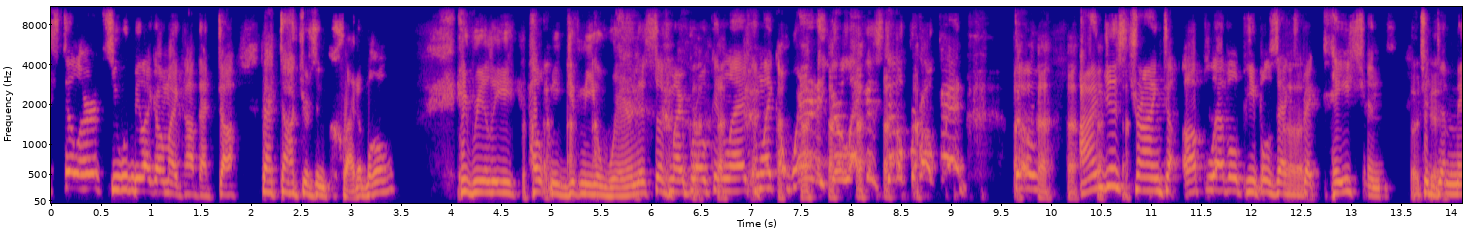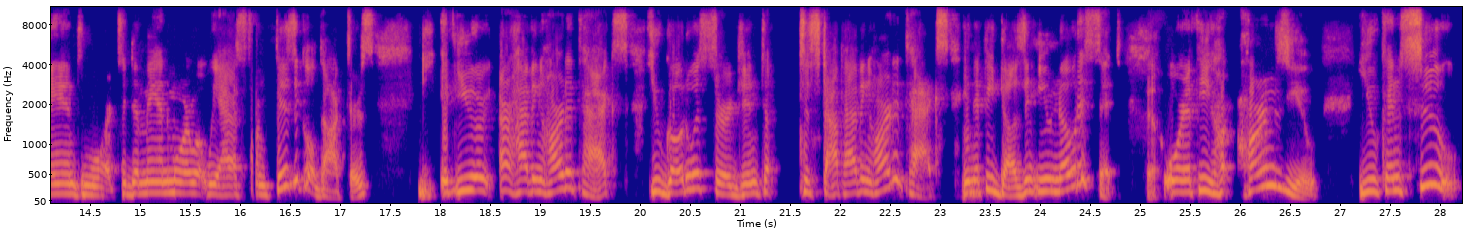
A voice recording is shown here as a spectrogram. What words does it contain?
still hurts, you wouldn't be like, oh my God, that doc- that doctor's incredible. He really helped me give me awareness of my broken leg. I'm like, awareness, your leg is still broken. So I'm just trying to up level people's uh, expectations uh, okay. to demand more, to demand more what we ask from physical doctors if you are having heart attacks, you go to a surgeon to to stop having heart attacks. And if he doesn't, you notice it. Yeah. Or if he har- harms you, you can sue.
